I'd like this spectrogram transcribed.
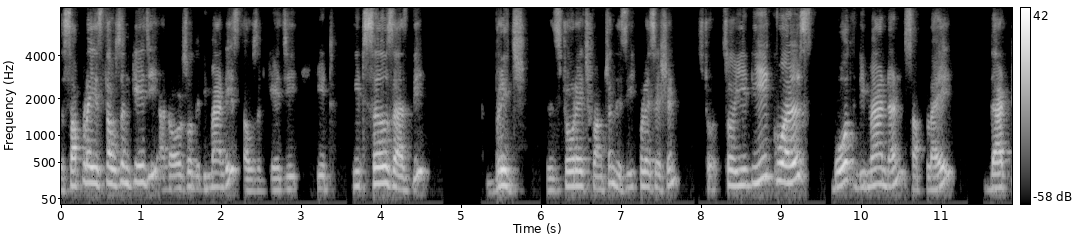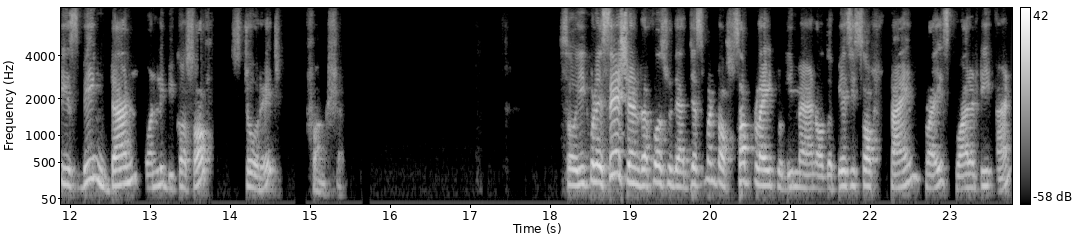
the supply is 1000 kg and also the demand is 1000 kg. It, it serves as the bridge, the storage function, this equalization. So it equals both demand and supply that is being done only because of storage function. So equalization refers to the adjustment of supply to demand on the basis of time, price, quality, and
